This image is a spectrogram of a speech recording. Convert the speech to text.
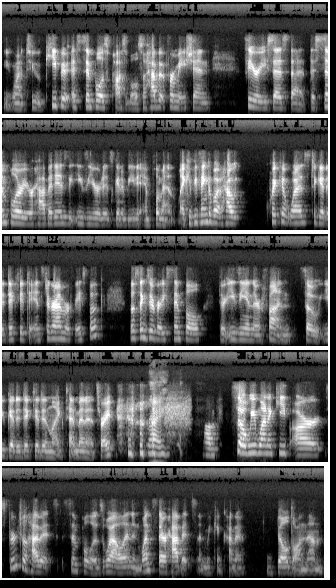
You want to keep it as simple as possible. So habit formation theory says that the simpler your habit is, the easier it is going to be to implement. Like if you think about how quick it was to get addicted to Instagram or Facebook. Those things are very simple, they're easy, and they're fun. So you get addicted in like 10 minutes, right? Right. um, so we want to keep our spiritual habits simple as well. And then once they're habits, then we can kind of build on them.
